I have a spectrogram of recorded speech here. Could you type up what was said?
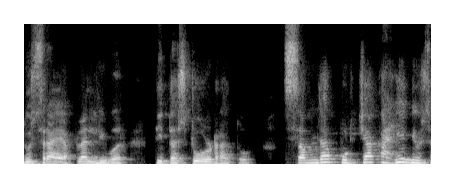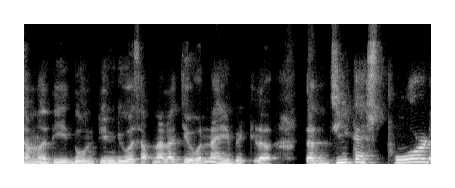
दुसरा आहे आपला लिव्हर तिथं स्टोर राहतो. समजा पुढच्या काही दिवसामध्ये दोन तीन दिवस आपल्याला जेवण नाही भेटलं तर जी काय स्टोर्ड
